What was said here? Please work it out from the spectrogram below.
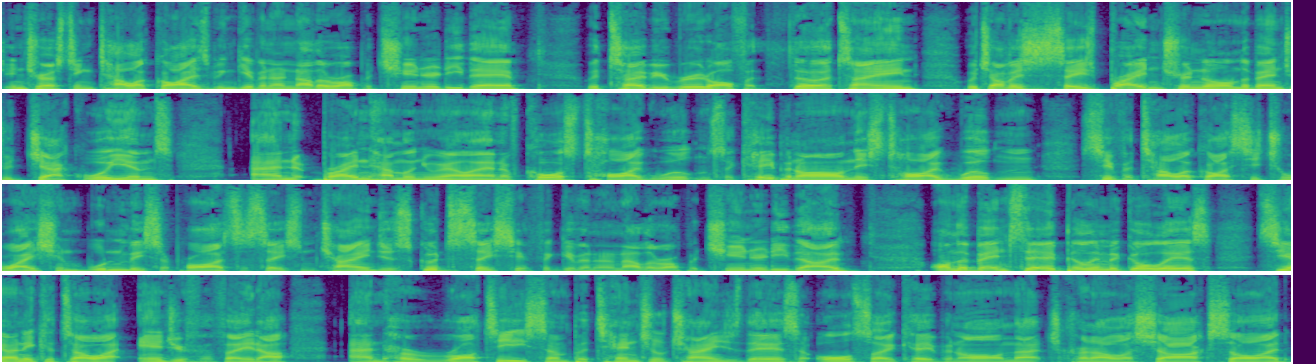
interesting. Talakai has been given another opportunity there there with Toby Rudolph at 13, which obviously sees Braden Trindall on the bench with Jack Williams and Braden Hamlin and of course Teig Wilton. So keep an eye on this Teig Wilton Sifa Talakai situation. Wouldn't be surprised to see some changes. Good to see Sifa given another opportunity though. On the bench there, Billy Magoulias, Sione Katoa, Andrew Fifita, and Hiroti. Some potential changes there. So also keep an eye on that Cronulla Sharks side.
